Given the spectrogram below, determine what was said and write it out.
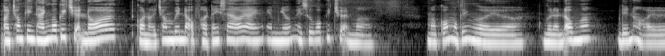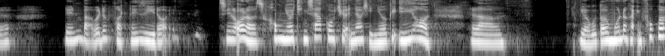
ở trong kinh thánh có cái chuyện đó còn ở trong bên đạo phật hay sao ấy anh em nhớ ngày xưa có cái chuyện mà mà có một cái người người đàn ông á đến hỏi đến bảo với đức phật cái gì đó xin lỗi là không nhớ chính xác câu chuyện nhau chỉ nhớ cái ý thôi là kiểu của tôi muốn được hạnh phúc á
